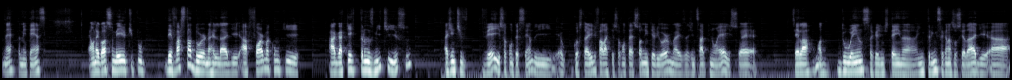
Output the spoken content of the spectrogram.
né, também tem essa. É um negócio meio, tipo, devastador, na realidade, a forma com que a HQ transmite isso. A gente vê isso acontecendo, e eu gostaria de falar que isso acontece só no interior, mas a gente sabe que não é, isso é sei lá, uma doença que a gente tem na, intrínseca na sociedade, a,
